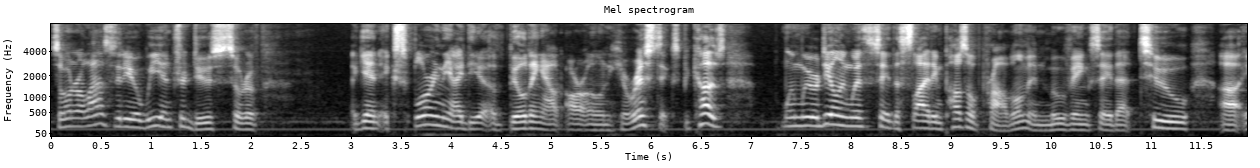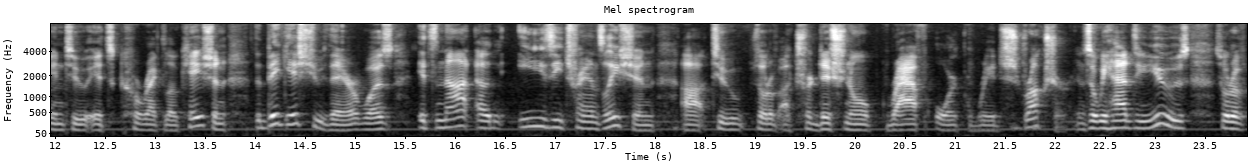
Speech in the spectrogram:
So in our last video, we introduced sort of, again, exploring the idea of building out our own heuristics because when we were dealing with, say, the sliding puzzle problem and moving, say, that 2 uh, into its correct location, the big issue there was it's not an easy translation uh, to sort of a traditional graph or grid structure. And so we had to use sort of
